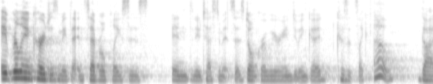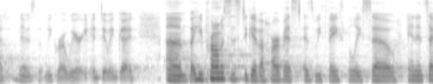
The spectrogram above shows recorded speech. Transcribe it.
it really encourages me that in several places in the New Testament it says, Don't grow weary in doing good, because it's like, oh, God knows that we grow weary in doing good. Um, but he promises to give a harvest as we faithfully sow. And in 2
